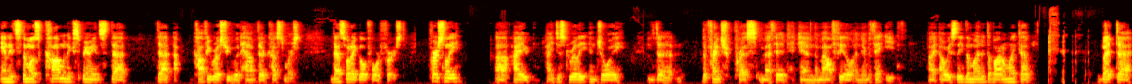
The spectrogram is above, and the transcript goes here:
And it's the most common experience that that coffee roastery would have their customers that's what I go for first. Personally, uh, I I just really enjoy the the French press method and the mouthfeel and everything. Eat. I always leave the mud at the bottom of my cup, but uh,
